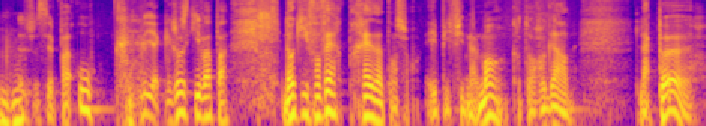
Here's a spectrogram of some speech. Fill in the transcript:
Mhm. Je ne sais pas où. il y a quelque chose qui ne va pas. Donc il faut faire très attention. Et puis finalement, quand on regarde la peur,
